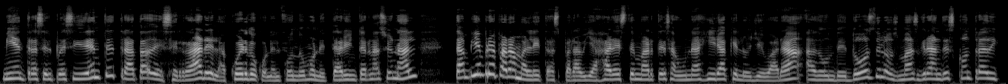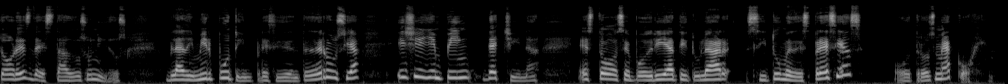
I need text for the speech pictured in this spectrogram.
Mientras el presidente trata de cerrar el acuerdo con el Fondo Monetario Internacional, también prepara maletas para viajar este martes a una gira que lo llevará a donde dos de los más grandes contradictores de Estados Unidos, Vladimir Putin, presidente de Rusia, y Xi Jinping de China. Esto se podría titular Si tú me desprecias, otros me acogen.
